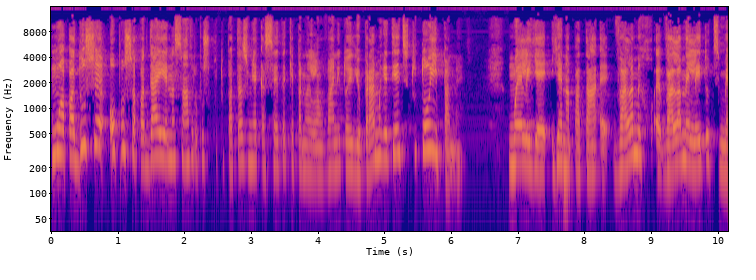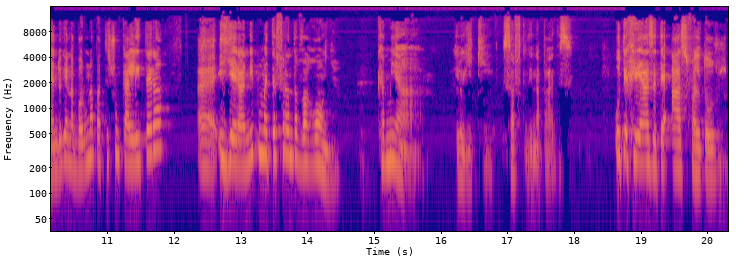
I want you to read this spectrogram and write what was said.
Μου απαντούσε όπως απαντάει ένας άνθρωπος που του πατάς μια κασέτα και επαναλαμβάνει το ίδιο πράγμα γιατί έτσι του το είπανε. Μου έλεγε για να πατά... ε, βάλαμε, χ- ε, βάλαμε λέει το τσιμέντο για να μπορούν να πατήσουν καλύτερα ε, οι γερανοί που μετέφεραν τα βαγόνια. Καμία λογική σε αυτή την απάντηση. Ούτε χρειάζεται άσφαλτος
